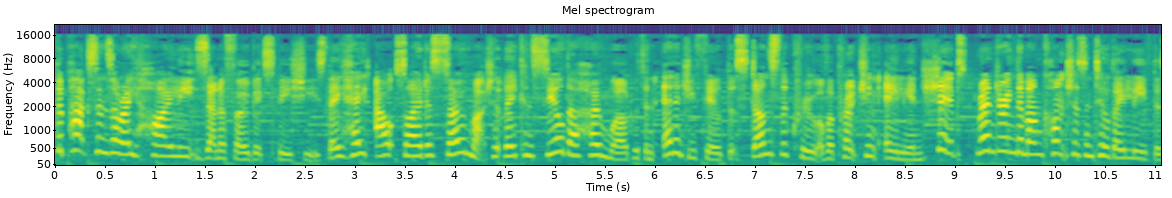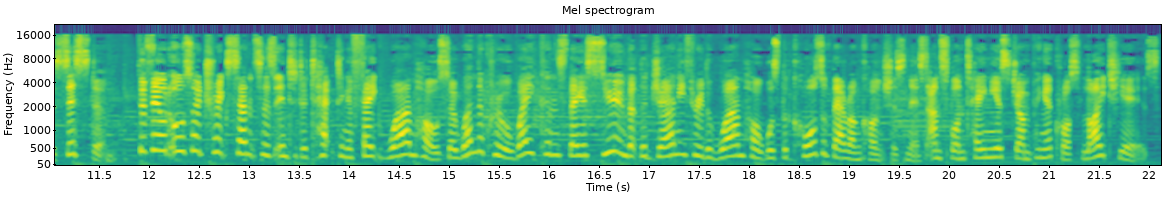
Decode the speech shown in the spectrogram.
The Paxans are a highly xenophobic species. They hate outsiders so much that they conceal their homeworld with an energy field that stuns the crew of approaching alien ships, rendering them unconscious until they leave the system. The field also tricks sensors into detecting a fake wormhole, so when the crew awakens, they assume that the journey through the wormhole was the cause of their unconsciousness and spontaneous jumping across light years.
